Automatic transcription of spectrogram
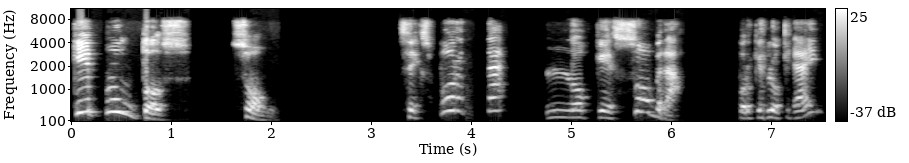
qué puntos son. Se exporta lo que sobra porque lo que hay.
